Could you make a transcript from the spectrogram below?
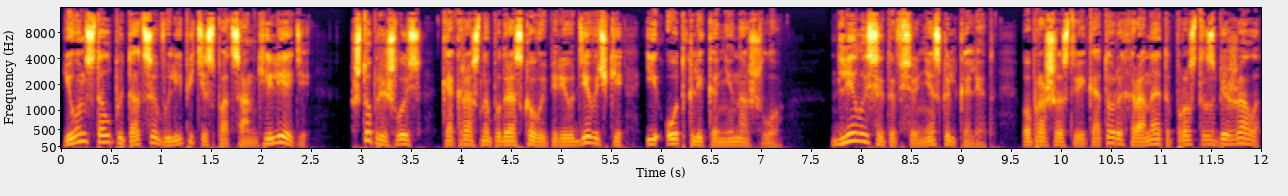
И он стал пытаться вылепить из пацанки леди — что пришлось как раз на подростковый период девочки и отклика не нашло. Длилось это все несколько лет, по прошествии которых Ранетта просто сбежала.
